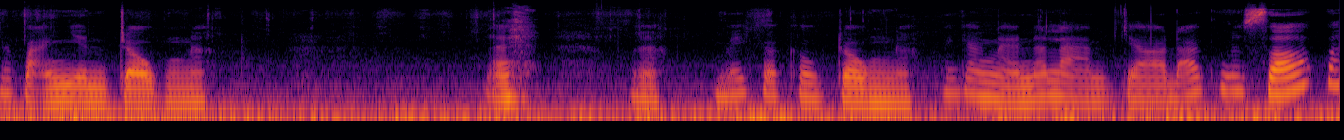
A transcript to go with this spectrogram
Các bạn nhìn trùng nè. Đây, nè, mấy cái câu trùng nè. Mấy căn này nó làm cho đất nó xốp á,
